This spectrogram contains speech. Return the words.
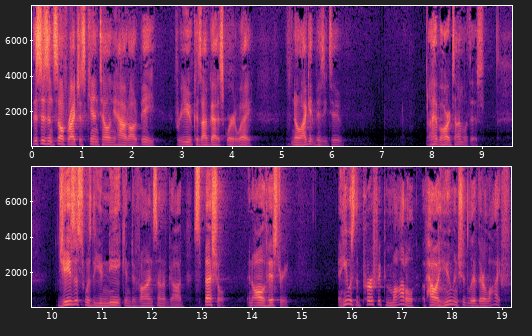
This isn't self righteous Ken telling you how it ought to be for you because I've got it squared away. No, I get busy too. I have a hard time with this. Jesus was the unique and divine Son of God, special in all of history. And he was the perfect model of how a human should live their life.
